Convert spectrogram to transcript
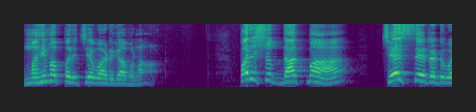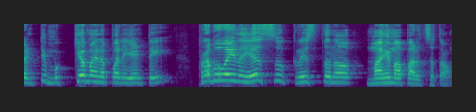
మహిమపరిచేవాడుగా ఉన్నాడు. పరిశుద్ధాత్మ చేసేటటువంటి ముఖ్యమైన పని ఏంటి? ప్రభువైన యేసు క్రీస్తును మహిమపరచటం.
